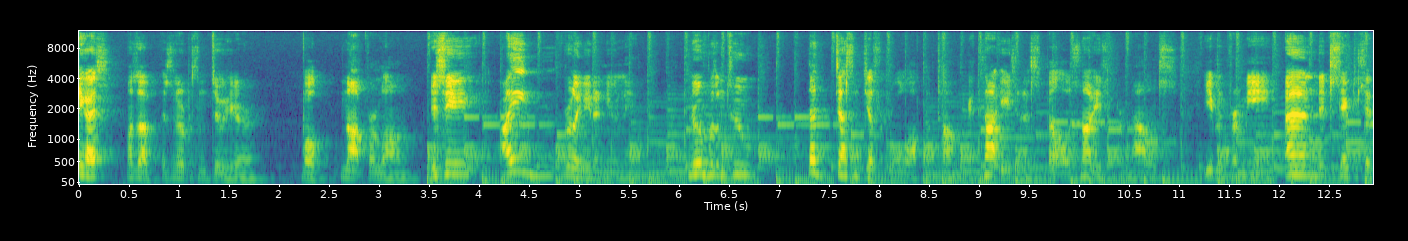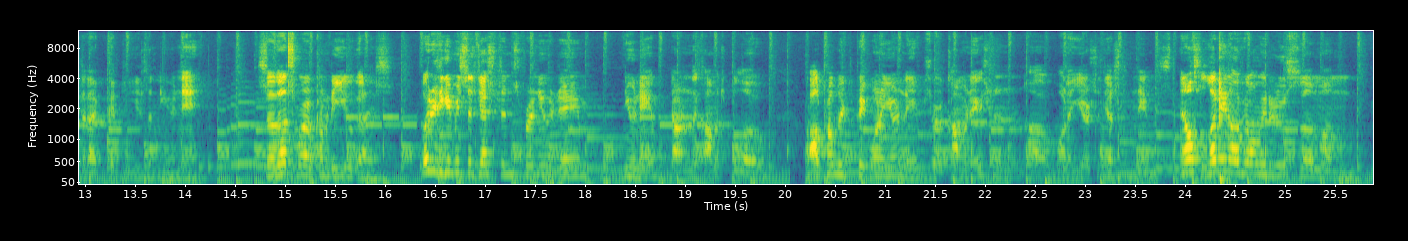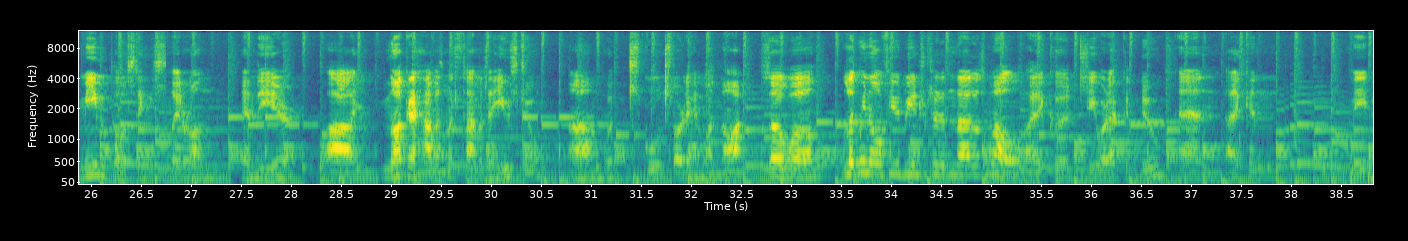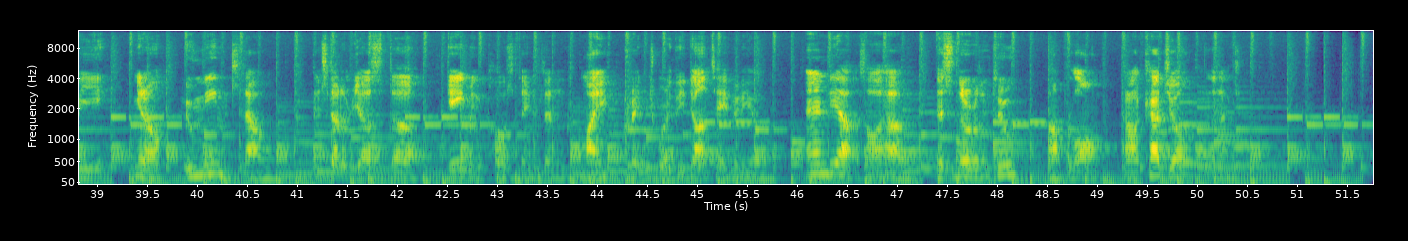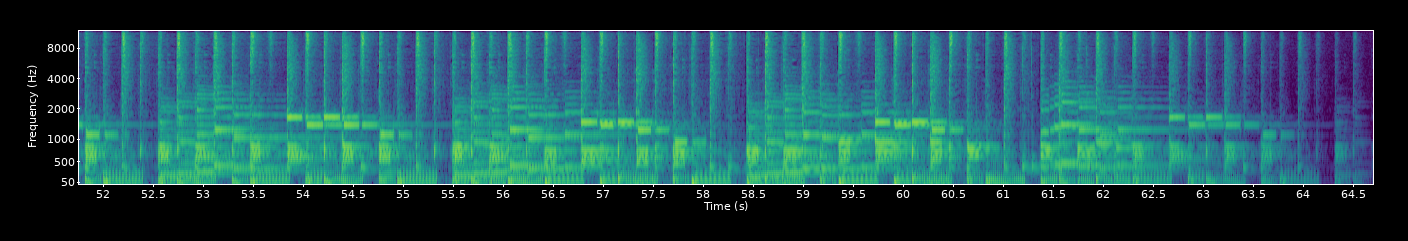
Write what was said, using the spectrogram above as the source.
Hey guys, what's up? It's Nerpism2 here. Well, not for long. You see, I really need a new name. Nerpism2, that doesn't just roll off the tongue. It's not easy to spell, it's not easy to pronounce, even for me. And it's safe to say that I could use a new name. So that's where I've come to you guys. Why don't you give me suggestions for a new name, new name down in the comments below. I'll probably pick one of your names or a combination of one of your suggested names. And also, let me know if you want me to do some um, meme postings later on in the year. Uh, I'm not gonna have as much time as I used to, um, with school starting and whatnot. So, uh, let me know if you'd be interested in that as well. I could see what I could do, and I can maybe, you know, do memes now, instead of just, uh, gaming postings and my cringeworthy Dante video. And yeah, that's all I have. This is Nervism 2, not for long, and I'll catch y'all in the next one.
